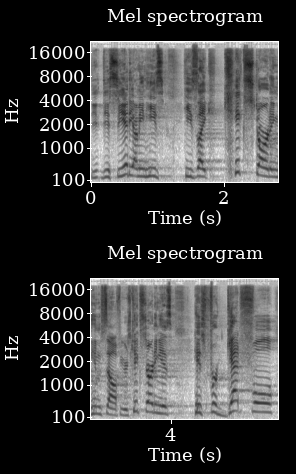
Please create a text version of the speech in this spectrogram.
Do, do you see it? I mean, he's, he's like kickstarting himself here. He's kickstarting his, his forgetful,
